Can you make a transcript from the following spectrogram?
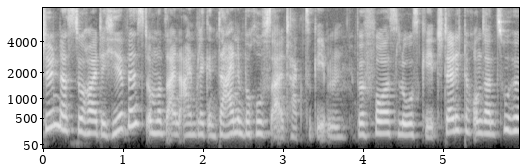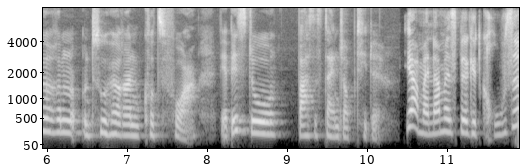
schön, dass du heute hier bist, um uns einen Einblick in deinen Berufsalltag zu geben. Bevor es losgeht, stell dich doch unseren Zuhörerinnen und Zuhörern kurz vor. Wer bist du? Was ist dein Jobtitel? Ja, mein Name ist Birgit Kruse.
